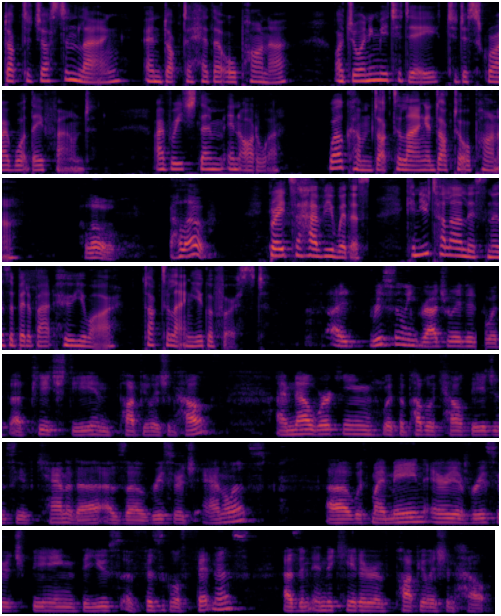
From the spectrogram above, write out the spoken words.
Dr. Justin Lang and Dr. Heather Orpana are joining me today to describe what they found. I've reached them in Ottawa. Welcome, Dr. Lang and Dr. Orpana. Hello. Hello. Great to have you with us. Can you tell our listeners a bit about who you are? Dr. Lang, you go first. I recently graduated with a PhD in population health I'm now working with the Public Health Agency of Canada as a research analyst, uh, with my main area of research being the use of physical fitness as an indicator of population health.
